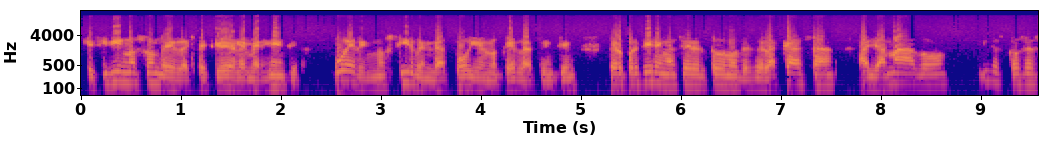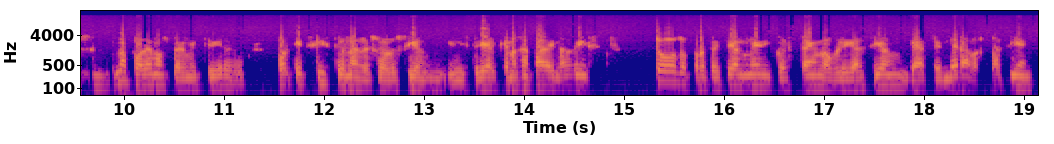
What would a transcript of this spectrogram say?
que si bien no son de la especialidad de la emergencia, pueden, no sirven de apoyo en lo que es la atención, pero prefieren hacer el turno desde la casa, a llamado, y esas cosas no podemos permitir porque existe una resolución ministerial que nos apaga y nos dice todo profesional médico está en la obligación de atender a los pacientes,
